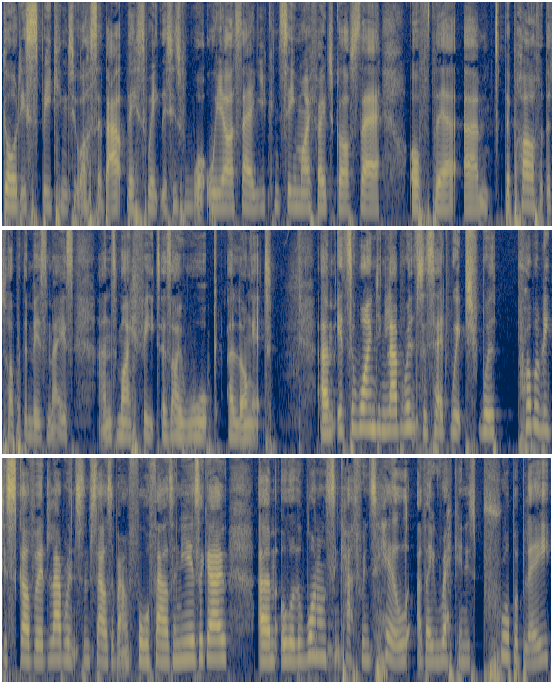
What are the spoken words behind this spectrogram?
God is speaking to us about this week. This is what we are saying. You can see my photographs there of the um, the path at the top of the Mizmaze and my feet as I walk along it. Um, it's a winding labyrinth, as I said, which was probably discovered labyrinths themselves around 4,000 years ago. Um, although the one on St Catherine's Hill, uh, they reckon, is probably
